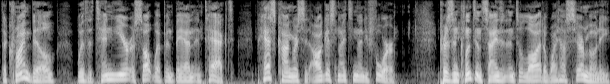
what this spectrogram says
The crime bill with the 10 year assault weapon ban intact, passed Congress in August 1994. President Clinton signed it into law at a White House ceremony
